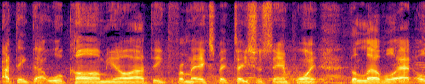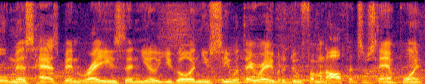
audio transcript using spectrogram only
I think that will come. You know, I think from an expectation standpoint, the level at Ole Miss has been raised, and you know, you go and you see what they were able to do from an offensive standpoint.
